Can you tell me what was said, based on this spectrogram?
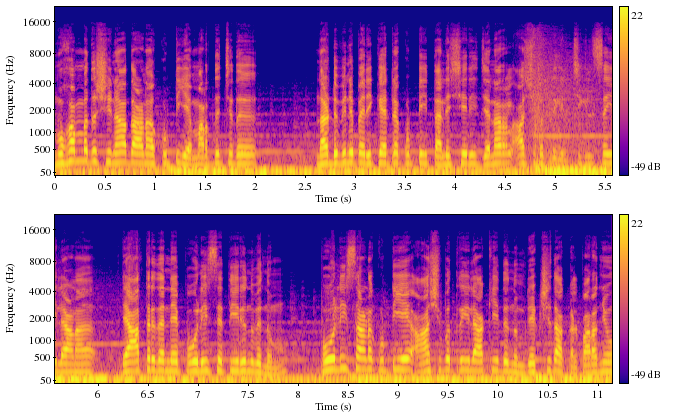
മുഹമ്മദ് ഷിനാദാണ് കുട്ടിയെ മർദ്ദിച്ചത് നടുവിന് പരിക്കേറ്റ കുട്ടി തലശ്ശേരി ജനറൽ ആശുപത്രിയിൽ ചികിത്സയിലാണ് രാത്രി തന്നെ പോലീസ് എത്തിയിരുന്നുവെന്നും പോലീസാണ് കുട്ടിയെ ആശുപത്രിയിലാക്കിയതെന്നും രക്ഷിതാക്കൾ പറഞ്ഞു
